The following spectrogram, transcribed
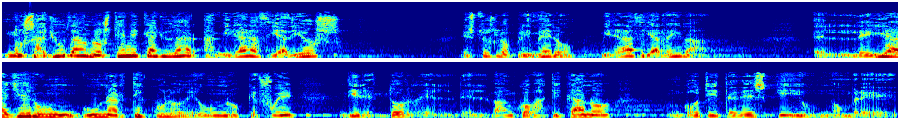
nos ayuda o nos tiene que ayudar a mirar hacia Dios esto es lo primero, mirar hacia arriba. Eh, leía ayer un, artículo de uno que fue director del, Banco Vaticano, Gotti Tedeschi, un hombre eh,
